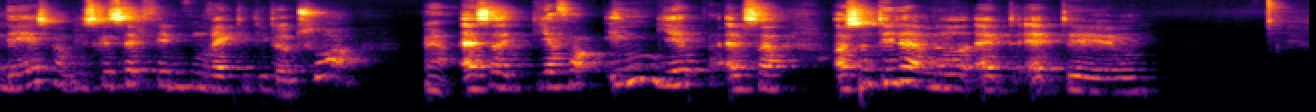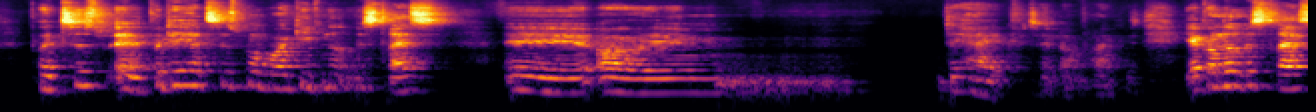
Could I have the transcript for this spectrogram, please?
læse om, jeg skal selv finde den rigtige litteratur. Ja. Altså, jeg får ingen hjælp. Altså, og så det der med, at, at øh, på, et tids, øh, på det her tidspunkt, hvor jeg gik ned med stress, øh, og øh, det har jeg ikke fortalt om faktisk. Jeg går ned med stress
